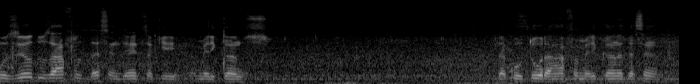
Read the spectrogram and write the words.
Museu dos Afrodescendentes aqui, americanos. Da cultura afro-americana descendente.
